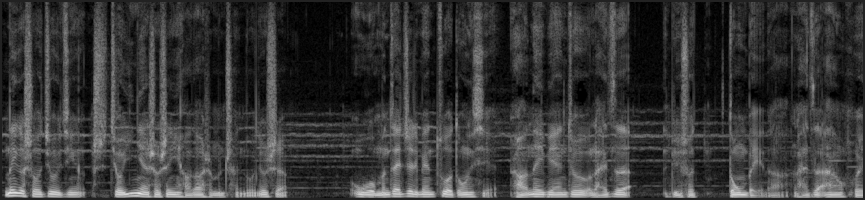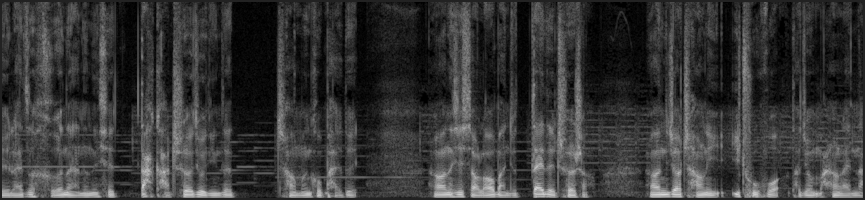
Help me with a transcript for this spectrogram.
那个时候就已经九一年时候生意好到什么程度，就是我们在这里边做东西，然后那边就来自比如说。东北的、来自安徽、来自河南的那些大卡车就已经在厂门口排队，然后那些小老板就待在车上，然后你只要厂里一出货，他就马上来拿，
